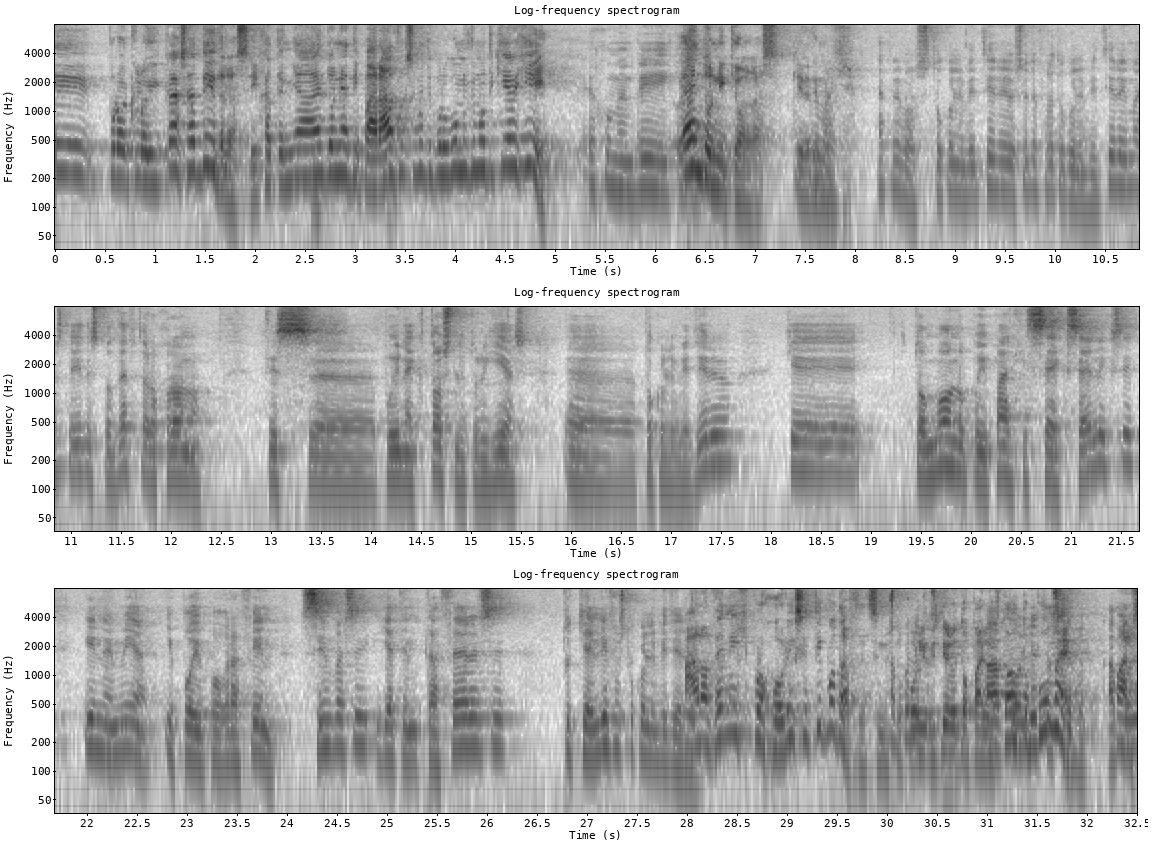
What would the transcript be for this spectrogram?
προεκλογικά σε αντίδραση. Είχατε μια έντονη αντιπαράθεση με την προηγούμενη Δημοτική Αρχή. Έχουμε μπει. Έντονη κιόλας, κύριε Δημάρχη. Ακριβώς. Στο κολυμβητήριο, σε ό,τι αφορά το κολυμβητήριο, είμαστε ήδη στο δεύτερο χρόνο της, ε, που είναι εκτός λειτουργίας ε, το κολυμβητήριο και το μόνο που υπάρχει σε εξέλιξη είναι μία υποϋπογραφή σύμβαση για την καθαίρεση του κελίφου του κολυμβητήριου. Άρα δεν έχει προχωρήσει τίποτα αυτή τη στιγμή στο κολυμβητήριο το παλιό. Αυτό να το πούμε.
